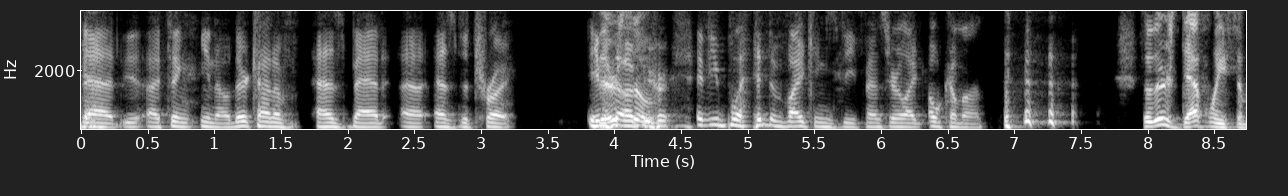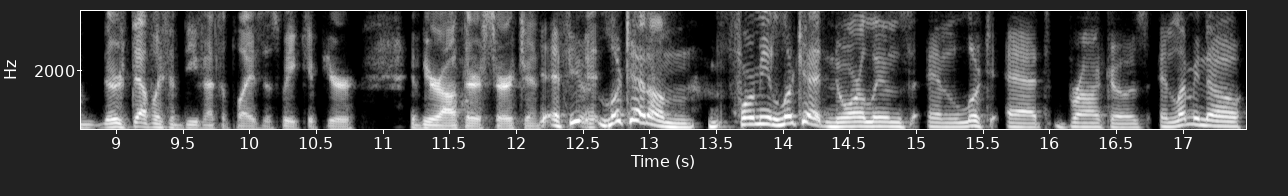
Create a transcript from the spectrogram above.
that yeah. I think you know they're kind of as bad uh, as Detroit. Even so, if, if, you played the Vikings defense, you're like, oh come on. So there's definitely some there's definitely some defensive plays this week if you're if you're out there searching. If you look at um for me, look at New Orleans and look at Broncos, and let me know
